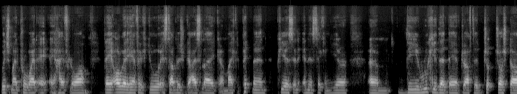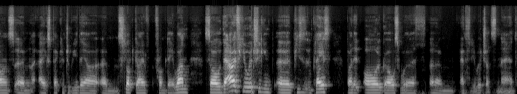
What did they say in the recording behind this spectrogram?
which might provide a, a, high floor. They already have a few established guys like uh, Michael Pittman, Pierce in, in his second year. Um, the rookie that they have drafted, jo- Josh Downs, um, I expect him to be their um, slot guy from day one. So there are a few intriguing uh, pieces in place, but it all goes with um, Anthony Richardson and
